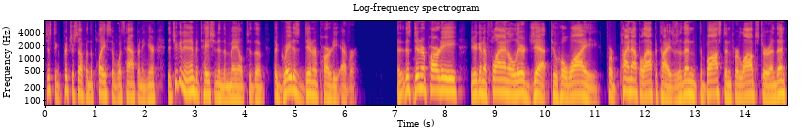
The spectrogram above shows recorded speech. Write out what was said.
just to put yourself in the place of what's happening here, that you get an invitation in the mail to the, the greatest dinner party ever. This dinner party, you're going to fly on a Lear jet to Hawaii for pineapple appetizers and then to Boston for lobster. And then,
